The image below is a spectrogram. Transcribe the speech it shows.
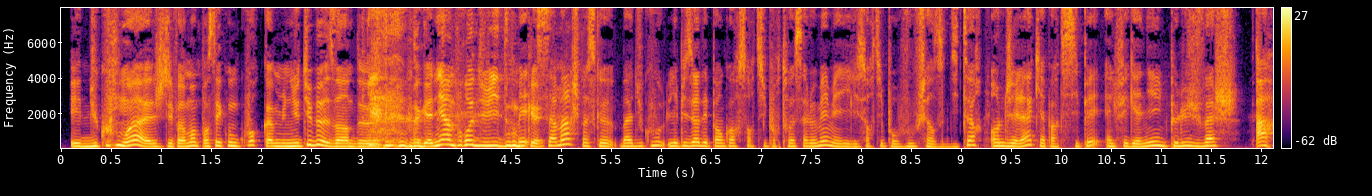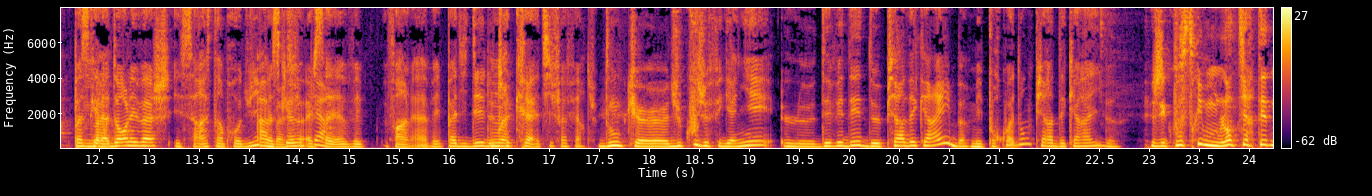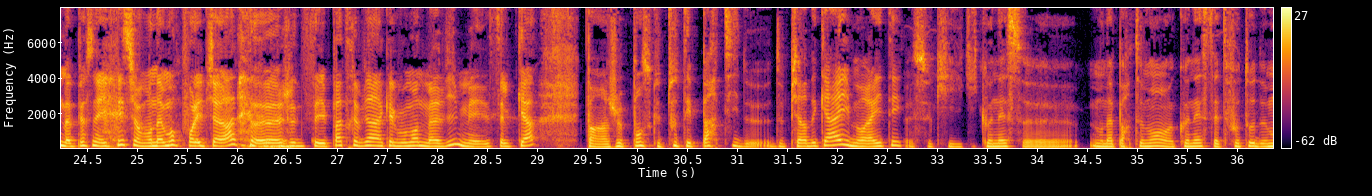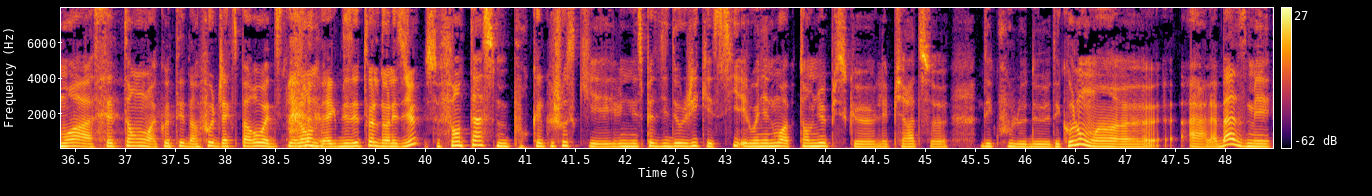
Et du coup, moi, j'ai vraiment pensé concours comme une youtubeuse, hein, de, de gagner un produit. Donc mais ça marche parce que, bah, du coup, l'épisode n'est pas encore sorti pour toi, Salomé, mais il est sorti pour vous, chers auditeurs. Angela, qui a participé, elle fait gagner une peluche vache. Ah, parce qu'elle bah. adore les vaches et ça reste un produit ah, parce bah, que elle savait, enfin, elle avait pas d'idée de trucs créatifs à faire. Tu Donc, euh, du coup, je fais gagner le DVD de Pirates des Caraïbes. Mais pourquoi donc Pirates des Caraïbes? J'ai construit l'entièreté de ma personnalité sur mon amour pour les pirates. Euh, je ne sais pas très bien à quel moment de ma vie, mais c'est le cas. Enfin, je pense que tout est parti de, de Pierre des Caraïbes, en réalité. Ceux qui, qui connaissent euh, mon appartement connaissent cette photo de moi à 7 ans à côté d'un faux Jack Sparrow à Disneyland avec des étoiles dans les yeux. Ce fantasme pour quelque chose qui est une espèce d'idéologie qui est si éloignée de moi, tant mieux puisque les pirates se découlent de, des colons hein, euh, à la base, mais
